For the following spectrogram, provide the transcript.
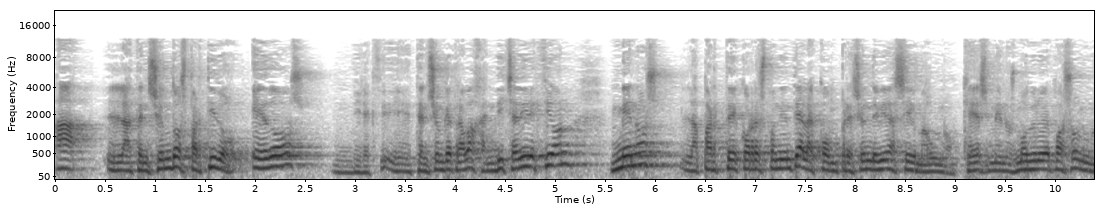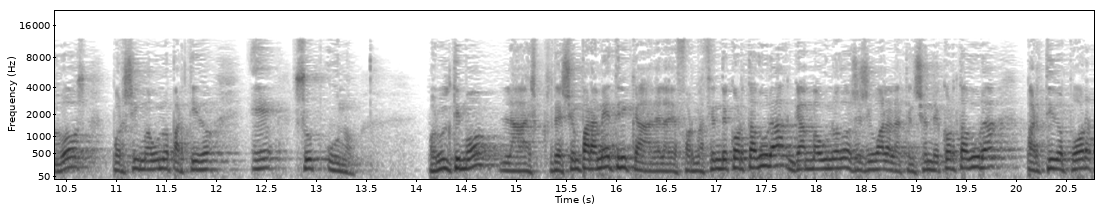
a la tensión 2 partido E2, eh, tensión que trabaja en dicha dirección, menos la parte correspondiente a la compresión debida a sigma 1, que es menos módulo de Poisson 1,2 por sigma 1 partido E sub 1. Por último, la expresión paramétrica de la deformación de cortadura, gamma 1,2 es igual a la tensión de cortadura partido por,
